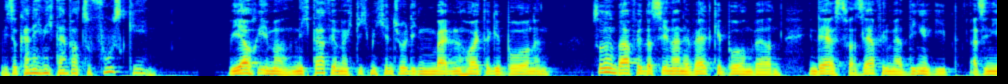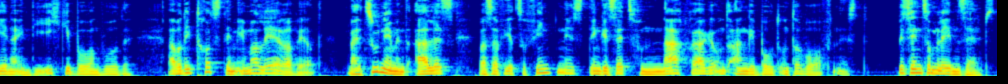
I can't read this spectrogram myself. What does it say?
Wieso kann ich nicht einfach zu Fuß gehen? Wie auch immer, nicht dafür möchte ich mich entschuldigen bei den heute Geborenen, sondern dafür, dass sie in eine Welt geboren werden, in der es zwar sehr viel mehr Dinge gibt, als in jener, in die ich geboren wurde, aber die trotzdem immer leerer wird, weil zunehmend alles, was auf ihr zu finden ist, dem Gesetz von Nachfrage und Angebot unterworfen ist, bis hin zum Leben selbst.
